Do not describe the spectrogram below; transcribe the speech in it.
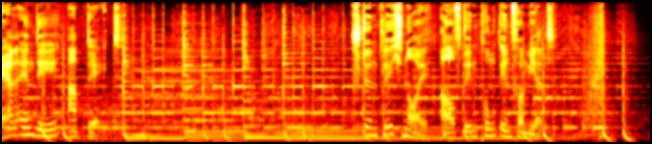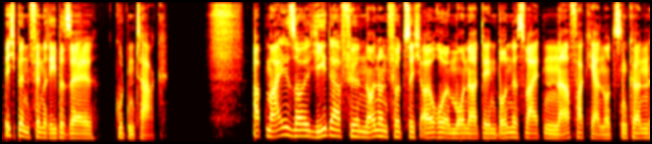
RND Update. Stündlich neu. Auf den Punkt informiert. Ich bin Finn Riebesell. Guten Tag. Ab Mai soll jeder für 49 Euro im Monat den bundesweiten Nahverkehr nutzen können.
